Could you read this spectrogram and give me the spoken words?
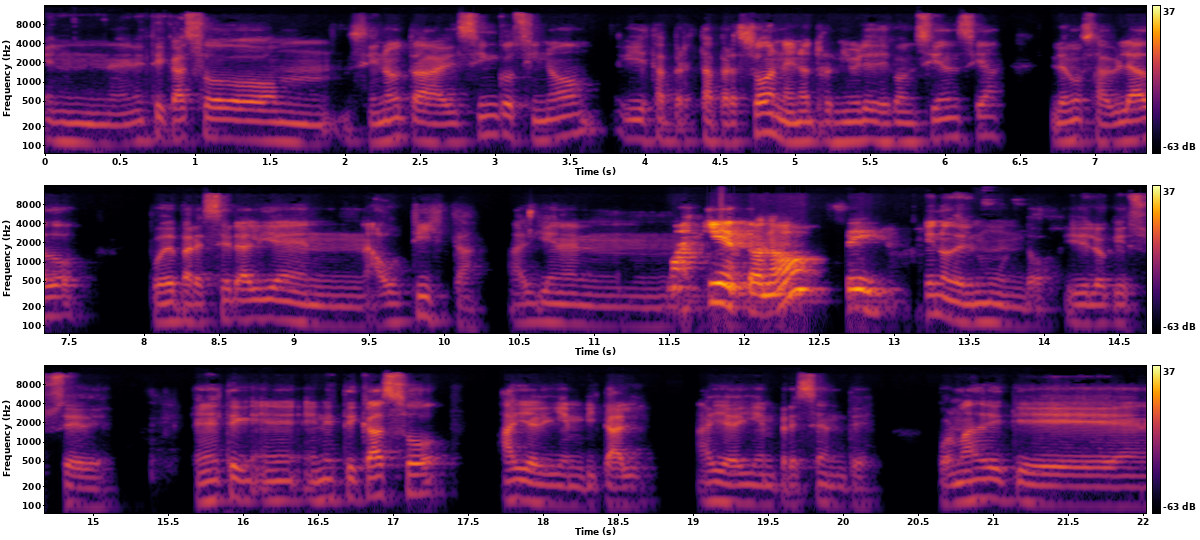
En, en, este caso mm, se nota el 5, si no, y esta, esta persona en otros niveles de conciencia, lo hemos hablado, puede parecer alguien autista, alguien... Más quieto, ¿no? Sí. Lleno del mundo y de lo que sucede. En este, en este caso hay alguien vital, hay alguien presente. Por más de que,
